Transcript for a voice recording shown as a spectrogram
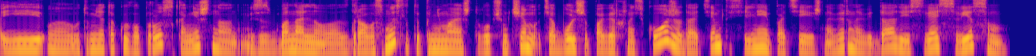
И э, вот у меня такой вопрос, конечно, из банального здравого смысла ты понимаешь, что, в общем, чем у тебя больше поверхность кожи, да, тем ты сильнее потеешь. Наверное, ведь, да, есть связь с весом,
